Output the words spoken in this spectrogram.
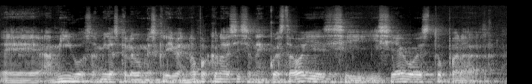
eh, amigos, amigas que luego me escriben, ¿no? Porque una vez hice una encuesta, oye, ¿y si, y si hago esto para,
